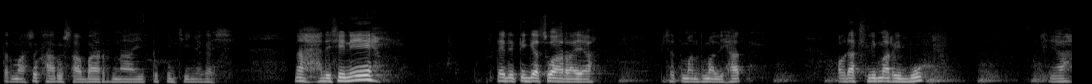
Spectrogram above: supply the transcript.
Termasuk harus sabar. Nah itu kuncinya guys. Nah di sini tadi tiga suara ya. Bisa teman-teman lihat. Audax 5000 ya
